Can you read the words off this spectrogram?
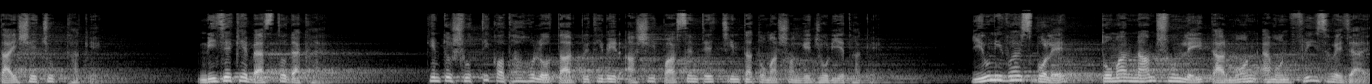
তাই সে চুপ থাকে। নিজেকে ব্যস্ত দেখায়। কিন্তু সত্যি কথা হলো, তার পৃথিবীর আশি পার্সেন্টের চিন্তা তোমার সঙ্গে জড়িয়ে থাকে। ইউনিভার্স বলে, তোমার নাম শুনলেই তার মন এমন ফ্রিজ হয়ে যায়,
